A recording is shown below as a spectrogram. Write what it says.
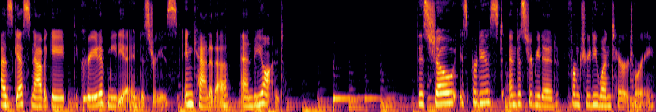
as guests navigate the creative media industries in Canada and beyond. This show is produced and distributed from Treaty 1 territory.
